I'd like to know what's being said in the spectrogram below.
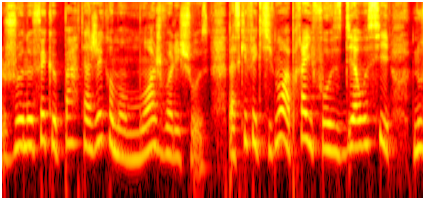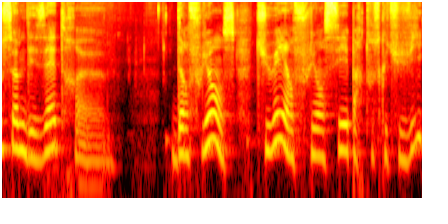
je ne fais que partager comment moi je vois les choses. Parce qu'effectivement, après, il faut se dire aussi, nous sommes des êtres... Euh, d'influence. Tu es influencé par tout ce que tu vis,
